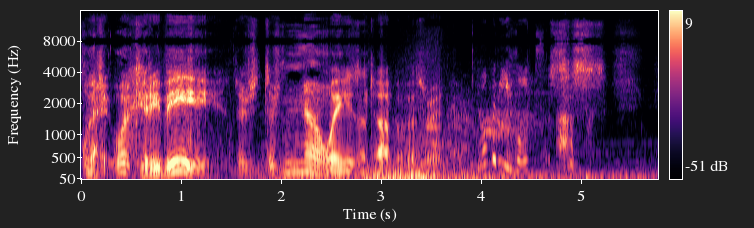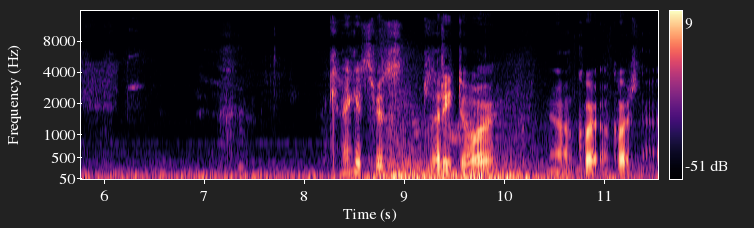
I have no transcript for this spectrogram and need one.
Where, where could he be? There's there's no way he's on top of us right now. Nobody looks It's up. just. Can I get through this bloody door? No, of course, of course not.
